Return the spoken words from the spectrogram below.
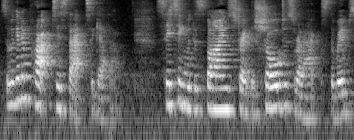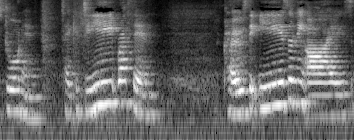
So we're going to practice that together. Sitting with the spine straight, the shoulders relaxed, the ribs drawn in. Take a deep breath in. Close the ears and the eyes.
